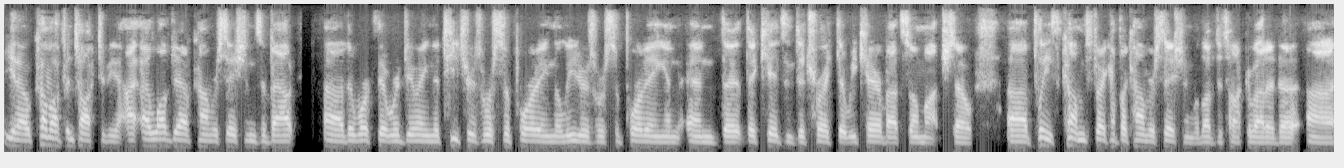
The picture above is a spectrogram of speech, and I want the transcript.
you know, come up and talk to me. I, I love to have conversations about uh, the work that we're doing, the teachers we're supporting, the leaders we're supporting, and and the the kids in Detroit that we care about so much. So uh, please come strike up a conversation. We'd love to talk about it. Uh, uh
